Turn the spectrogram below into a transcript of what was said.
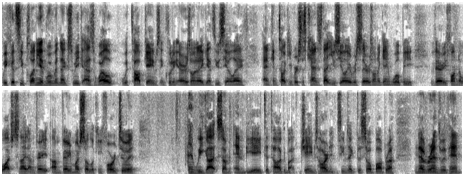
We could see plenty of movement next week as well with top games, including Arizona against UCLA and Kentucky versus Kansas. That UCLA versus Arizona game will be very fun to watch tonight. I'm very I'm very much so looking forward to it. And we got some NBA to talk about. James Harden seems like the soap opera never ends with him.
